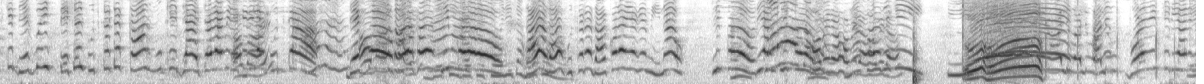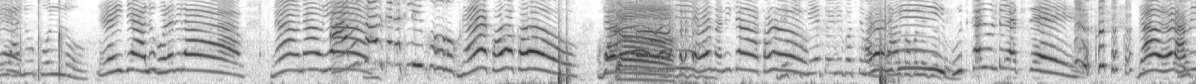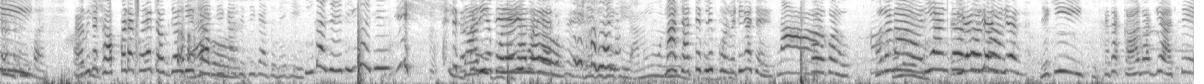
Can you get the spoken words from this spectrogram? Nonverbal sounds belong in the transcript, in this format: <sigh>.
আজকে দেখব এই স্পেশাল ফুচকাটা কার মুখে যায়? চলো আমি রেখে দিলাম। ফুচকা। দেখব। করো করো। ফ্লিপ করো দাঁড়াও দাঁড়াও ফুচকাটা দাঁড় করাই আগে আমি। নাও ফ্লিপ করো রিয়া ফ্লিপ করো। হবে না, হবে না, করো দেখি। ওহো আলু আলু আলু ভরে দিচ্ছি রিয়ান এই আলু পড়ল এই যে আলু ভরে দিলাম নাও নাও রিয়া স্লিপ হোক না করো করো যা যা। এবার মানিশা করো দেখি কে তৈরি করতে পারে কপালে ফুচকাই উল্টে যাচ্ছে। যাও এবার আমি আমি তো সব কটা করে টক জল দিয়ে হ্যাঁ, খাব। ঠিক আছে ঠিক আছে দেখি। ঠিক আছে ঠিক আছে। ইস দাঁড়িয়ে পড়ে গেল। আমি মনে মা চারটে ফ্লিপ করবে ঠিক আছে? না। করো করো। হলো না। রিয়ান কর, দেখি ফুচকাটা কার ভাগ্যে আছে?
